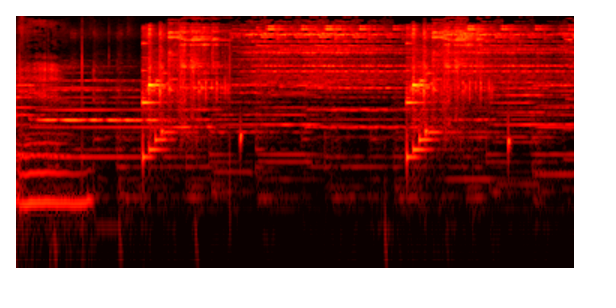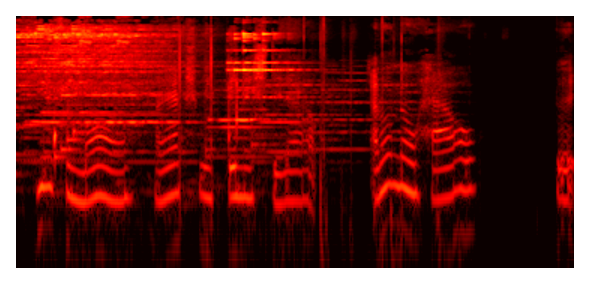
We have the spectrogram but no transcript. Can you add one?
and here's the mall. I actually finished it out. I don't know how, but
